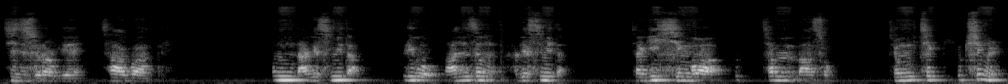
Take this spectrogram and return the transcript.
진솔하게 사과드립니다. 혼나겠습니다. 그리고 반성하겠습니다. 자기 희생과 흡참 마속, 정책 혁신을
